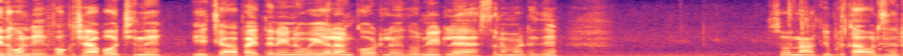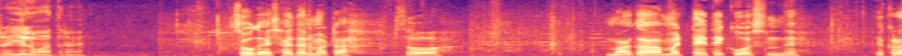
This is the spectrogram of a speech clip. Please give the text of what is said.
ఇదిగోండి ఒక చేప వచ్చింది. ఈ చేప అయితే నేను వేయాలనుకోవట్లేదు నీటిలో వేస్తానమాట ఇది. సో నాకు ఇప్పుడు కావాల్సిన రొయ్యలు మాత్రమే. సో గైస్ అదనమాట. సో బాగా మట్టి అయితే ఎక్కువ వస్తుంది. ఇక్కడ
